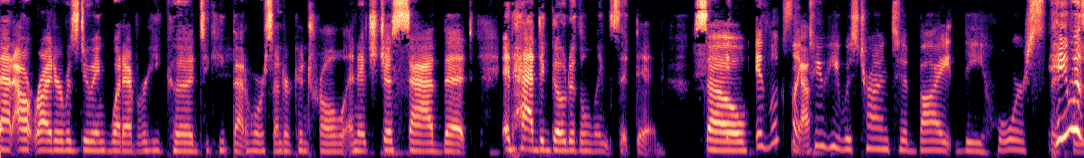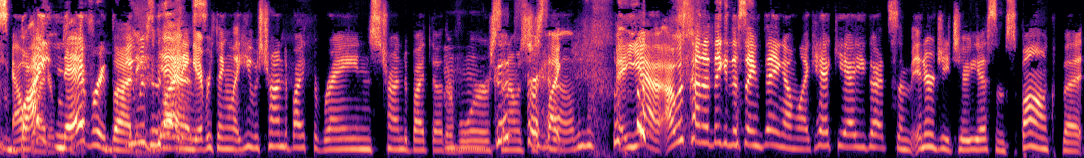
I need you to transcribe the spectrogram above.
that outrider was doing whatever he could to keep that horse under control and it's just sad that it had to go to the lengths it did so It looks like Yeah. too he was trying to bite the horse. he was biting was everybody He was Yes. biting everything. Like he was trying to bite the reins, trying to bite the other Mhm. horse, Good and I was for just like, yeah, I was kind of thinking the same thing. I'm like, heck yeah, you got some energy to you, some spunk, but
